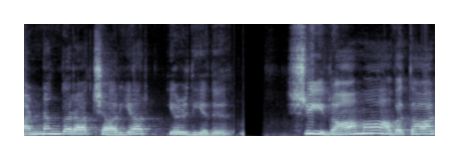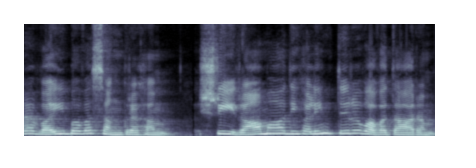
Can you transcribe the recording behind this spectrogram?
அன்னங்கராச்சாரியார் எழுதியது. ஸ்ரீ ராமா அவதார வைபவ சங்கிரகம் ஸ்ரீ ராமாதிகளின் திருவவதாரம்.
